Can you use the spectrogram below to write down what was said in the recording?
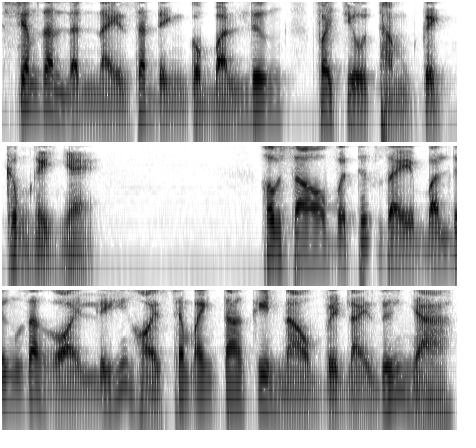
Xem ra lần này gia đình của bà Lương phải chịu thảm kịch không hề nhẹ. Hôm sau, vừa thức dậy, bà Lương ra gọi Lý hỏi xem anh ta khi nào về lại dưới nhà.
